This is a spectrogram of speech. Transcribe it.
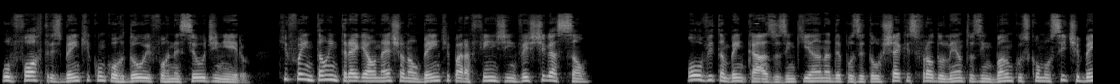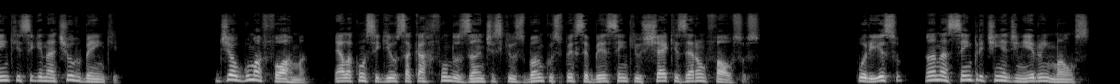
O Fortress Bank concordou e forneceu o dinheiro, que foi então entregue ao National Bank para fins de investigação. Houve também casos em que Ana depositou cheques fraudulentos em bancos como Citibank e Signature Bank. De alguma forma, ela conseguiu sacar fundos antes que os bancos percebessem que os cheques eram falsos. Por isso, Ana sempre tinha dinheiro em mãos,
